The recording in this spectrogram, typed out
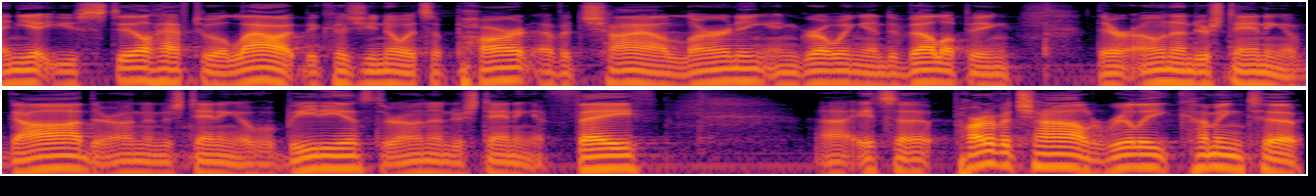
and yet you still have to allow it because you know it's a part of a child learning and growing and developing their own understanding of God, their own understanding of obedience, their own understanding of faith. Uh, it's a part of a child really coming to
